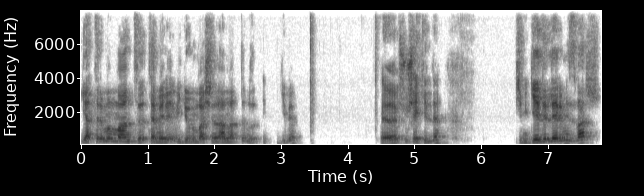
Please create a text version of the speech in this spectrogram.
yatırımın mantığı, temeli videonun başında da anlattığımız gibi e, şu şekilde. Şimdi gelirlerimiz var,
